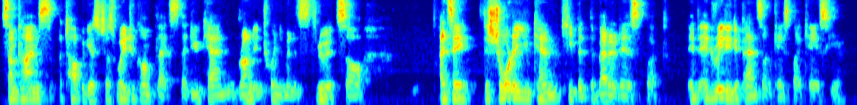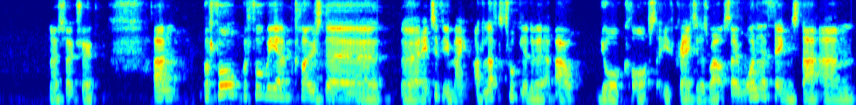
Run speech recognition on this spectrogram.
sometimes a topic is just way too complex that you can run in 20 minutes through it. So I'd say the shorter you can keep it, the better it is. But it, it really depends on case by case here. No, so true. Um, before before we um, close the, the interview, mate, I'd love to talk a little bit about your course that you've created as well. So one of the things that um,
